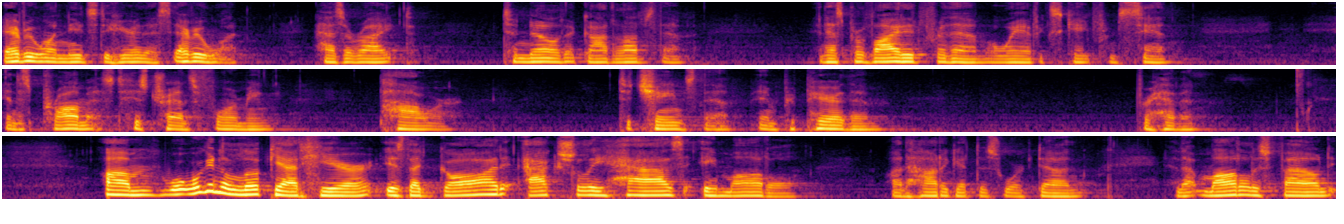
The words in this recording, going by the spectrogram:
Everyone needs to hear this. Everyone has a right to know that God loves them and has provided for them a way of escape from sin and has promised his transforming power to change them and prepare them for heaven. Um, what we're going to look at here is that God actually has a model on how to get this work done. And that model is found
